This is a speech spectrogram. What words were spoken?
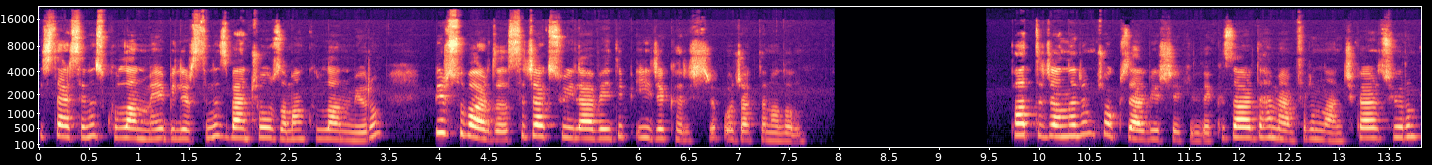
isterseniz kullanmayabilirsiniz. Ben çoğu zaman kullanmıyorum. Bir su bardağı sıcak su ilave edip iyice karıştırıp ocaktan alalım. Patlıcanlarım çok güzel bir şekilde kızardı. Hemen fırından çıkartıyorum.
